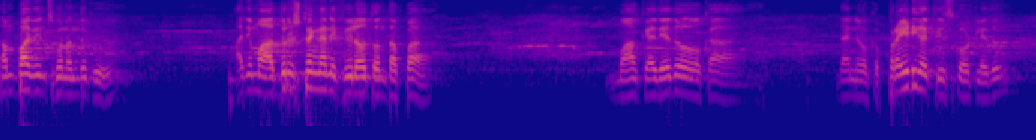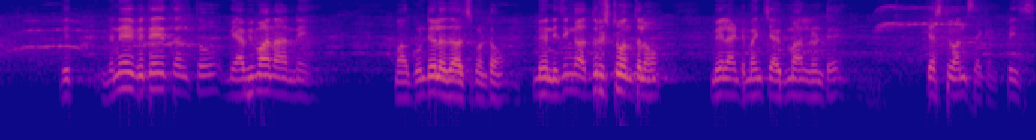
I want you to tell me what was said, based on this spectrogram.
సంపాదించుకున్నందుకు అది మా అదృష్టంగానే ఫీల్ అవుతాం తప్ప మాకు అదేదో ఒక దాన్ని ఒక ప్రైడ్గా తీసుకోవట్లేదు. వినయ విధేయతలతో మీ అభిమానాన్ని మా గుండెలో దాచుకుంటాం. మేము నిజంగా అదృష్టవంతులం. మీలాంటి మంచి అభిమానులు ఉంటే జస్ట్ వన్ సెకండ్ ప్లీజ్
